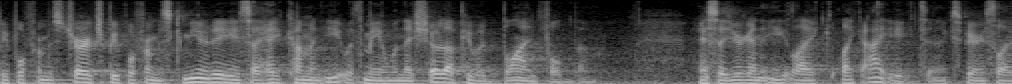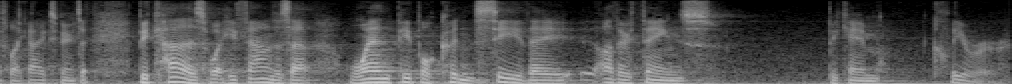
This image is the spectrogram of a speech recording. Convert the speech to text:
people from his church, people from his community. He'd say, hey, come and eat with me. And when they showed up, he would blindfold them. And he said, You're going to eat like, like I eat and experience life like I experience it. Because what he found is that when people couldn't see, they, other things became clearer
